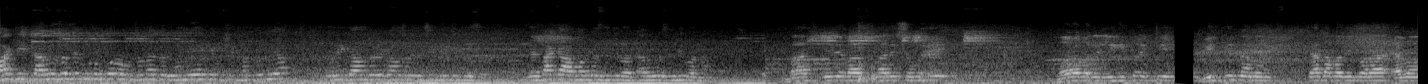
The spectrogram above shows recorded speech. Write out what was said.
বাকি কারোর সাথে কোনো করি উনি সিদ্ধান্ত উনি কাউন্টারে কাউন্টারে চিঠি দিতেছে যে টাকা আমার কাছে দিবা কারোর কাছে দিবা না বাস মিলে বাস মালিক সমিতি বরাবরই লিখিত একটি বৃদ্ধির নামে চাঁদাবাজি করা এবং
